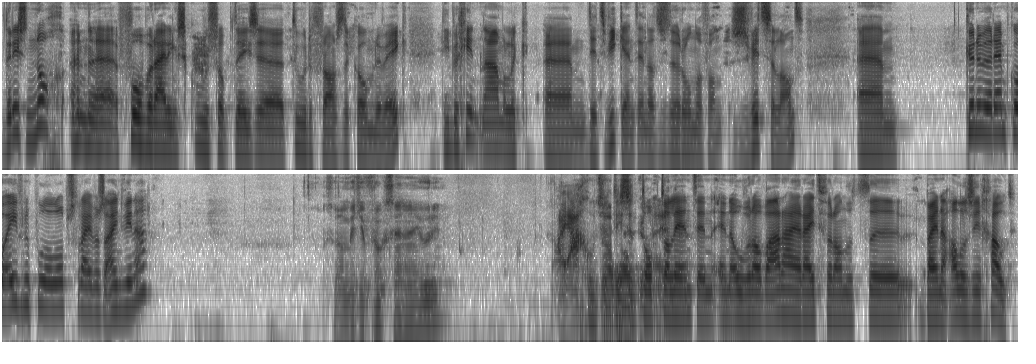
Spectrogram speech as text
er is nog een uh, voorbereidingskoers op deze Tour de France de komende week. Die begint namelijk um, dit weekend en dat is de Ronde van Zwitserland. Um, kunnen we Remco Evenepoel al opschrijven als eindwinnaar? Zou een beetje vroeg zijn, hè, Juri? Nou ja, goed, het is een toptalent en, en overal waar hij rijdt verandert uh, bijna alles in goud.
